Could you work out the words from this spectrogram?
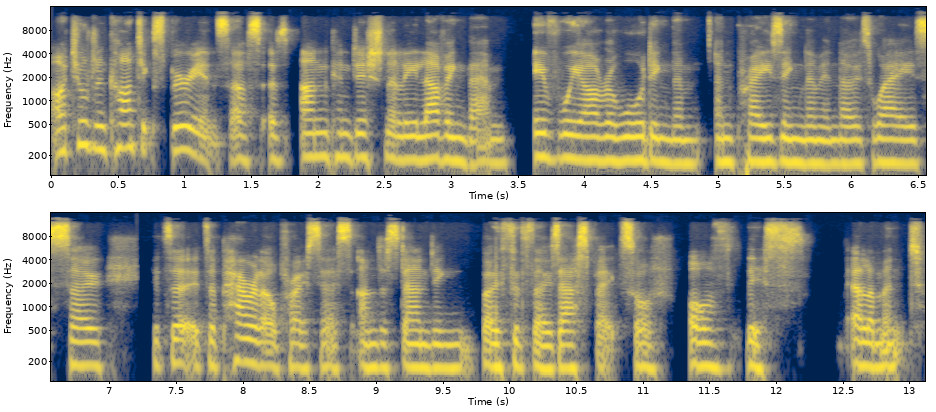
our children can't experience us as unconditionally loving them if we are rewarding them and praising them in those ways. So it's a it's a parallel process understanding both of those aspects of of this element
